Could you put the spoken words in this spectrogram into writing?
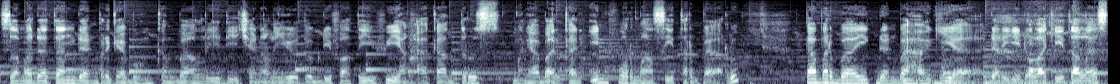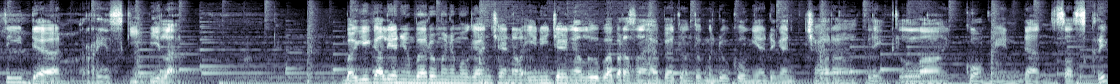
Selamat datang dan bergabung kembali di channel Youtube Diva TV yang akan terus mengabarkan informasi terbaru Kabar baik dan bahagia dari idola kita Lesti dan Rizky Bilar bagi kalian yang baru menemukan channel ini, jangan lupa persahabat untuk mendukungnya dengan cara klik like, komen, dan subscribe.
